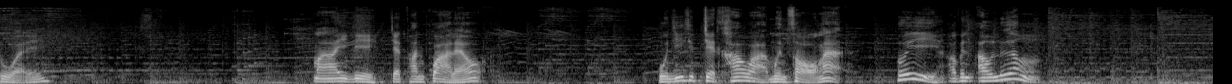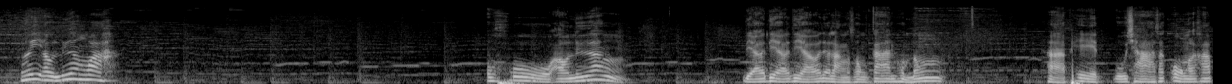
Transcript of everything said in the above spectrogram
สวย มาอีกดิเจ็ดพันกว่าแล้วคูณยี่สิบเจ็ดเข้าอะหมื่นสองอะ เฮ้ย เอาเป็นเอาเรื่อง เฮ้ย เอาเรื่องว่ะ โอ้โห เอาเรื่อง เดี๋ยวเดี๋ยวเดี๋ยวเดี๋ยวหลังสงการผมต้อง หาเพจบูชาสักองค์แล้วครับ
